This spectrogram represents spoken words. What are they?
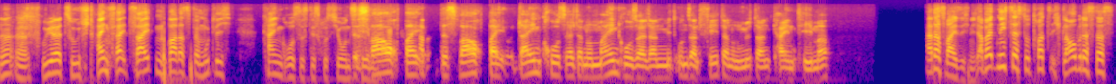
Ne? Äh, früher zu Steinzeitzeiten war das vermutlich kein großes Diskussionsthema. Das war auch bei, Aber, das war auch bei deinen Großeltern und meinen Großeltern mit unseren Vätern und Müttern kein Thema. Ah, das weiß ich nicht. Aber nichtsdestotrotz, ich glaube, dass das,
